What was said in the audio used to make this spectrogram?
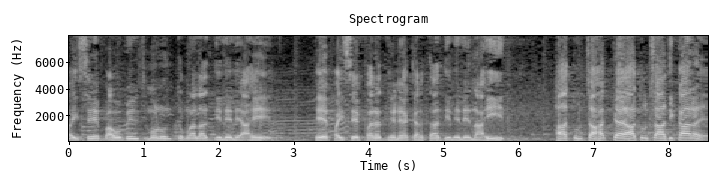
पैसे भाऊबीज म्हणून तुम्हाला दिलेले आहेत. हे पैसे परत घेण्याकरता दिलेले नाहीत. हा तुमचा हक्क आहे हा तुमचा अधिकार आहे.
